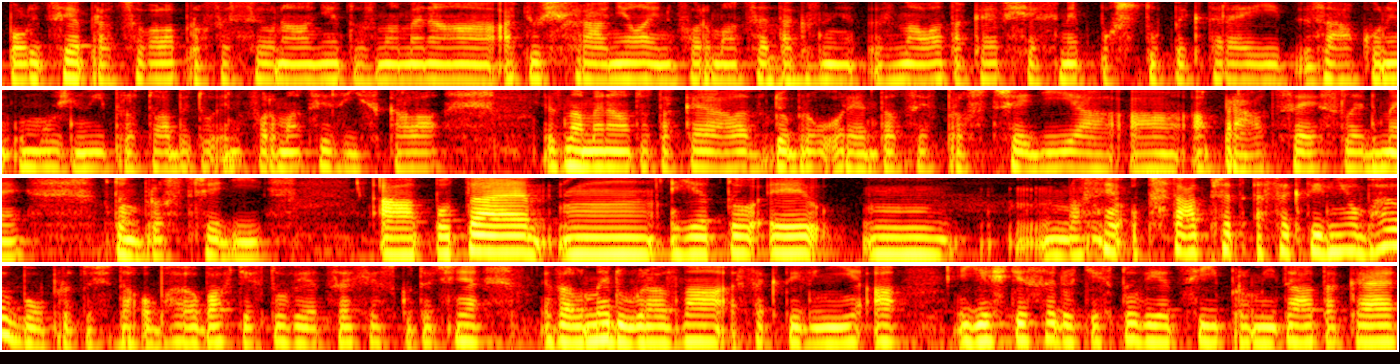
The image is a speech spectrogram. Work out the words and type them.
policie pracovala profesionálně, to znamená, ať už chránila informace, tak znala také všechny postupy, které jí zákony umožňují pro to, aby tu informaci získala. Znamená to také ale dobrou orientaci v prostředí a, a, a práci s lidmi v tom prostředí. A poté mm, je to i mm, vlastně obstát před efektivní obhajobou, protože ta obhajoba v těchto věcech je skutečně velmi důrazná, efektivní a ještě se do těchto věcí promítá také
